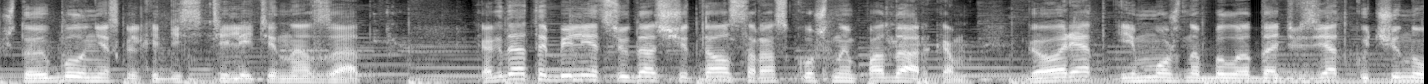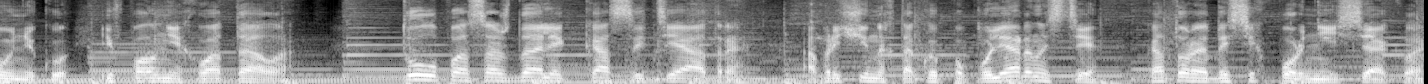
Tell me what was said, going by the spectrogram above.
что и был несколько десятилетий назад. Когда-то билет сюда считался роскошным подарком. Говорят, им можно было дать взятку чиновнику, и вполне хватало. Толпы осаждали кассы театра. О причинах такой популярности, которая до сих пор не иссякла,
